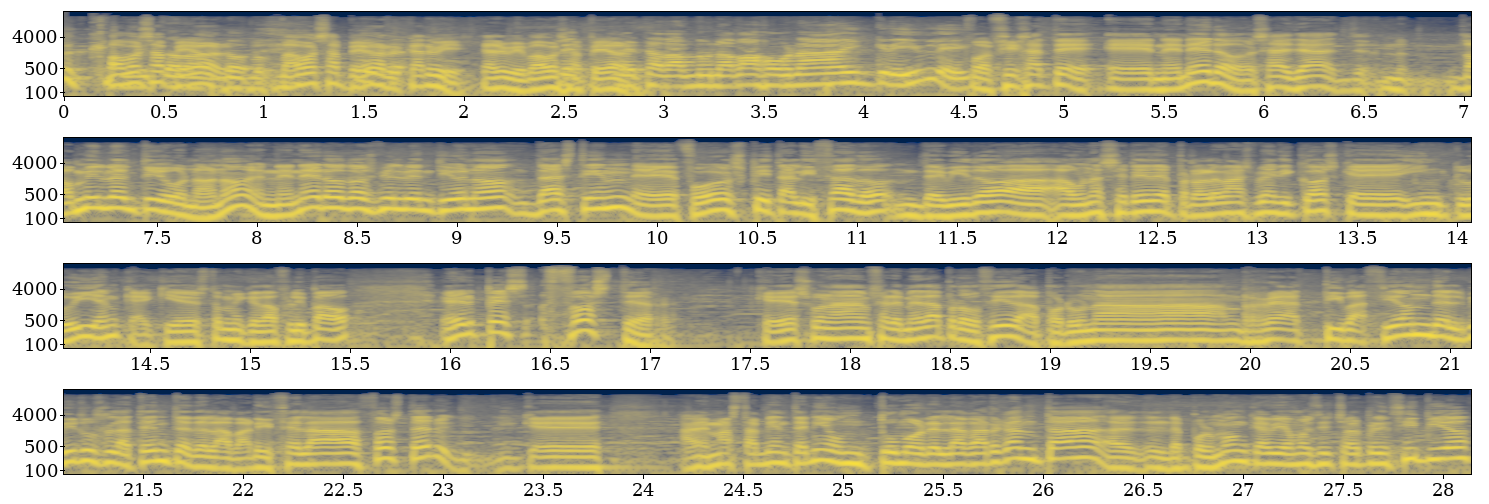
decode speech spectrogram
Vamos a peor, dando- vamos a peor, Carvi, Carvi, vamos me- a peor. Me está dando una bajona increíble. Pues fíjate, en enero, o sea, ya 2021, ¿no? En enero 2021, Dustin eh, fue hospitalizado debido a, a una serie de problemas médicos que incluían, que aquí esto me he quedado flipado, herpes zoster, que es una enfermedad producida por una reactivación del virus latente de la varicela zoster y que además también tenía un tumor en la garganta, el de pulmón que habíamos dicho al principio,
